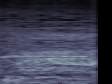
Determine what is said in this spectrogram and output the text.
Ah!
